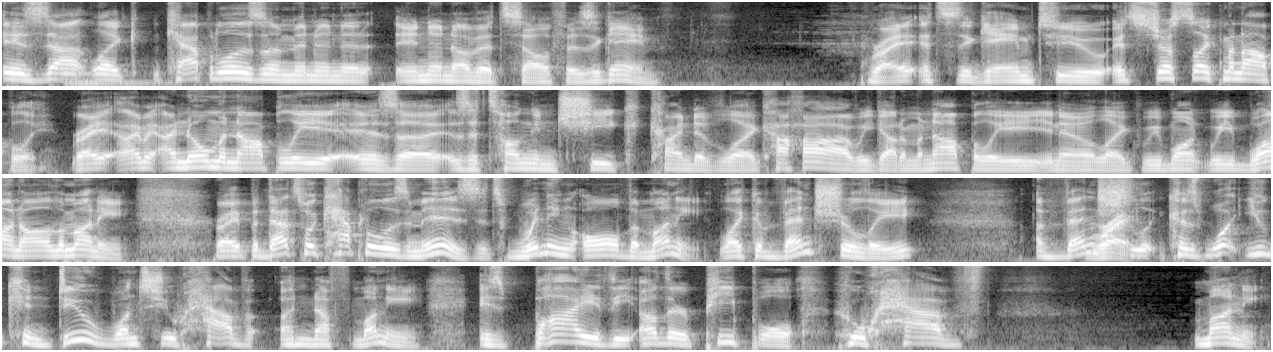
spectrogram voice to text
is that like capitalism in and, in and of itself is a game. Right? It's the game to it's just like Monopoly, right? I mean I know Monopoly is a is a tongue in cheek kind of like haha, we got a monopoly, you know, like we want we won all the money. Right? But that's what capitalism is. It's winning all the money. Like eventually eventually because what you can do once you have enough money is buy the other people who have money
